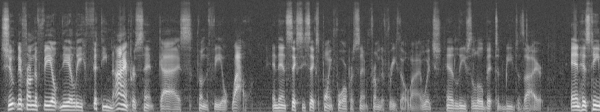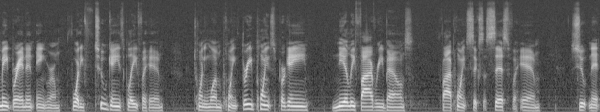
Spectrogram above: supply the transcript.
Shooting it from the field, nearly 59% guys from the field. Wow. And then 66.4% from the free throw line, which leaves a little bit to be desired. And his teammate Brandon Ingram, 42 games played for him, 21.3 points per game, nearly five rebounds, 5.6 assists for him, shooting it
